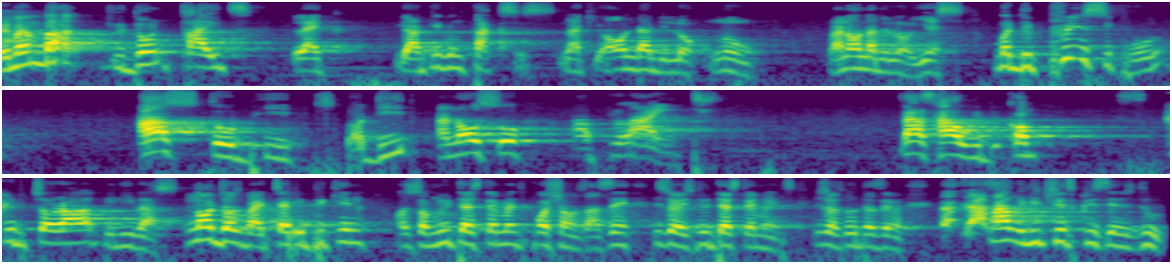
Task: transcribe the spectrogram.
Remember, you don't tithe like you are giving taxes, like you're under the law. No, we're not under the law, yes. But the principle has to be studied and also applied. That's how we become scriptural believers, not just by cherry picking on some New Testament portions and saying this was New Testament, this was Old Testament. That's how illiterate Christians do.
